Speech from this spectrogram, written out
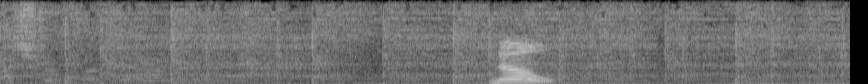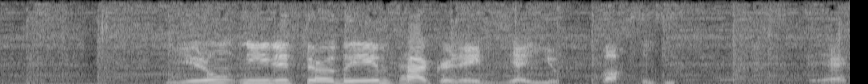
Watch the fuck down. No. You don't need to throw the impact grenades yet, you fucking dick.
